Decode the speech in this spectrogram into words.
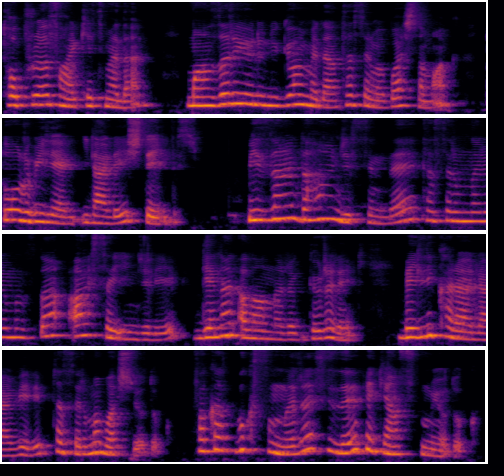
toprağı fark etmeden, manzara yönünü görmeden tasarıma başlamak doğru bir iler- ilerleyiş değildir. Bizler daha öncesinde tasarımlarımızda arsayı inceleyip genel alanları görerek belli kararlar verip tasarıma başlıyorduk. Fakat bu kısımları sizlere pek yansıtmıyorduk.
